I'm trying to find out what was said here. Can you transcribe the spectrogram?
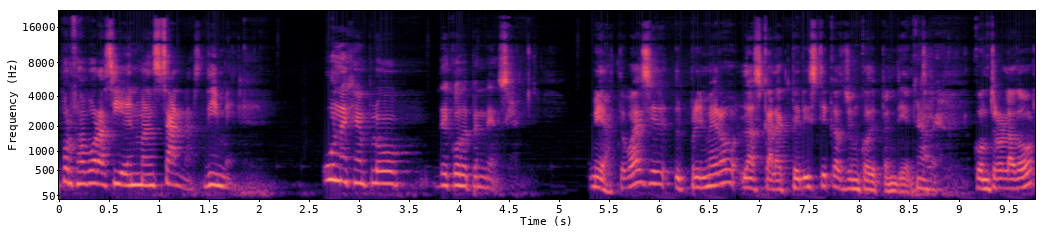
Por favor, así, en manzanas, dime. Un ejemplo de codependencia. Mira, te voy a decir primero las características de un codependiente. A ver. Controlador,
